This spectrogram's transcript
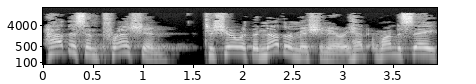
had this impression to share with another missionary. Had wanted to say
